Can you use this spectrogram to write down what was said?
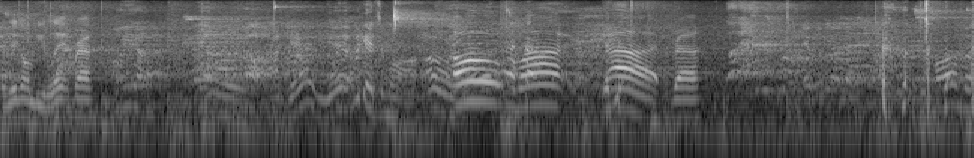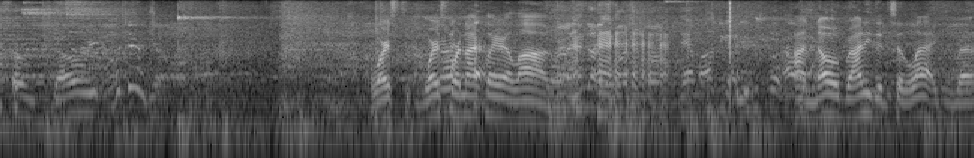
good. Is it gonna be lit, bro? I guess, yeah. Look at tomorrow. Oh, Oh my god, bro. tomorrow looks so doughy. Look at him. Worst, worst Fortnite player alive, man. Damn, Myles, you got Lucas foot. I know, bro. I need to chillax, bro.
